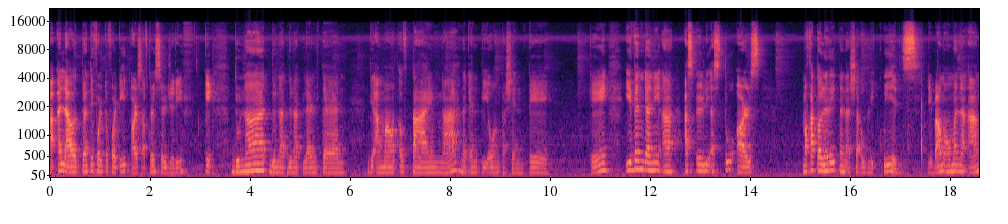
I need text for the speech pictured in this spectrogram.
uh, allowed 24 to 48 hours after surgery. Okay, do not, do not, do not lengthen the amount of time nga nag-NPO ang pasyente. Okay? Even gani uh, as early as 2 hours, makatolerate na na siya og liquids. Diba? Mauman na ang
